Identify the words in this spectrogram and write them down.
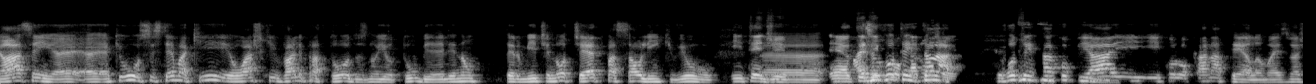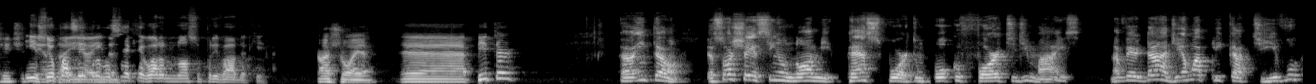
Ah, sim. É, é, é que o sistema aqui, eu acho que vale para todos no YouTube. Ele não permite no chat passar o link, viu? Entendi. É, eu mas eu vou tentar. Eu vou tentar copiar e, e, colocar na tela, mas a gente Isso, eu passei para você aqui agora no nosso privado aqui. Tá joia. É, Peter? Ah, então, eu só achei assim o nome Passport um pouco forte demais. Na verdade, é um aplicativo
